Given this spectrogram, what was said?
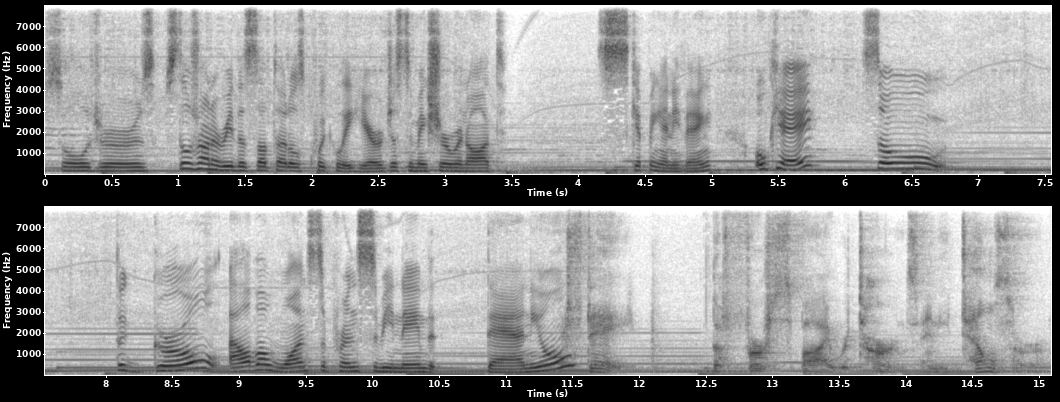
Soldiers. Still trying to read the subtitles quickly here, just to make sure we're not skipping anything. Okay, so. The girl, Alba, wants the prince to be named Daniel? Day, the first spy returns and he tells her.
